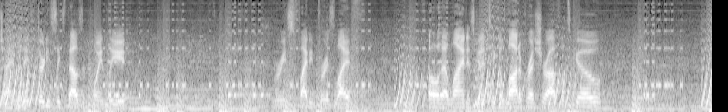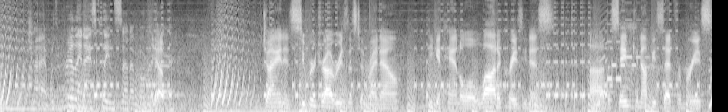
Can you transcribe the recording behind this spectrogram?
Giant with a 36,000 point lead. Maurice fighting for his life. Oh, that line is going to take a lot of pressure off. Let's go. Giant with really nice clean setup over Yep. Giant is super drought resistant right now. He can handle a lot of craziness. Uh, the same cannot be said for Maurice.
